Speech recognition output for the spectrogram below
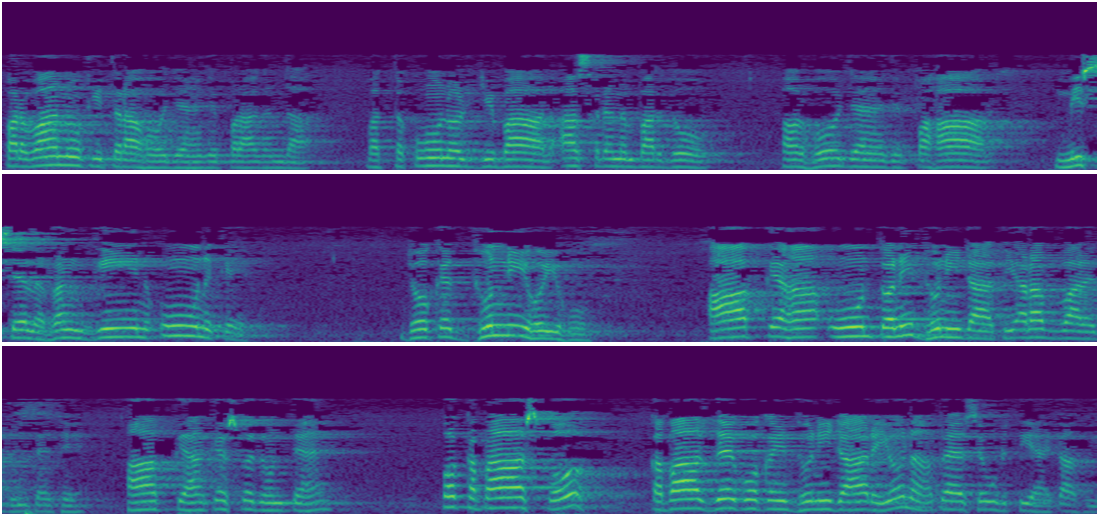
پروانوں کی طرح ہو جائیں گے پراگندا بتکون اور جبال اثر نمبر دو۔ اور ہو جائیں گے پہاڑ مسل رنگین اون کے، جو کہ دھنی ہوئی ہو آپ کے ہاں اون تو نہیں دھنی جاتی، عرب والے دھنتے تھے۔ آپ کے ہاں کس کو دھنتے ہیں؟ وہ کپاس کو، کپاس دیکھو کہیں دھنی جا رہی ہو نا، تو ایسے اڑتی ہے کافی۔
